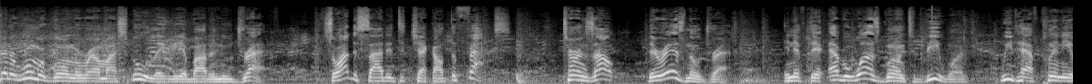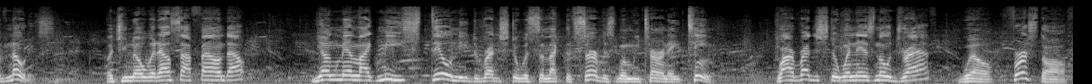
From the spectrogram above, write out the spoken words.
Been a rumor going around my school lately about a new draft, so I decided to check out the facts. Turns out there is no draft, and if there ever was going to be one, we'd have plenty of notice. But you know what else I found out? Young men like me still need to register with Selective Service when we turn 18. Why register when there's no draft? Well, first off,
